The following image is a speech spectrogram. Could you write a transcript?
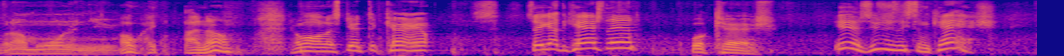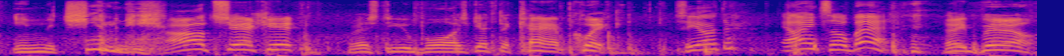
But I'm warning you. Oh, hey, I know. Come on, let's get to camp. So you got the cash then? What cash? Yeah, there's usually some cash in the chimney. I'll check it. Rest of you boys, get to camp quick. See, Arthur? I ain't so bad. Hey, Bill.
